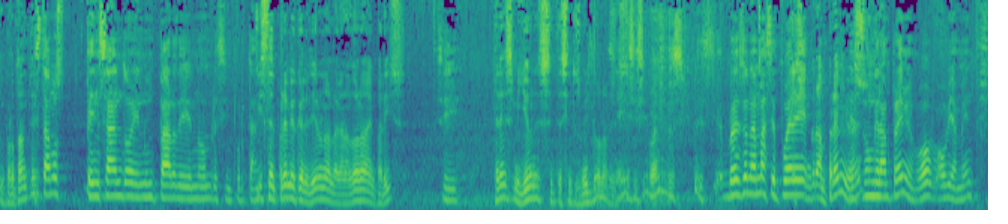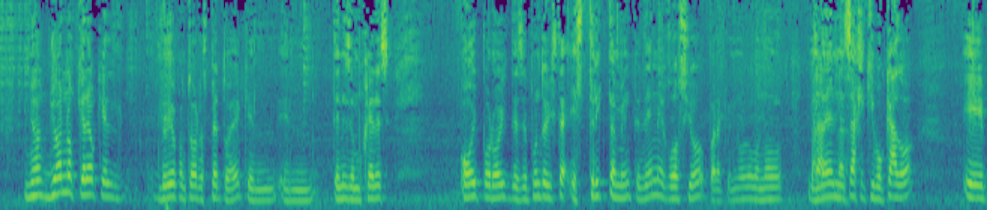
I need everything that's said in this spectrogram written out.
importante? Estamos pensando en un par de nombres importantes. ¿Viste el premio que le dieron a la ganadora en París? Sí. 3 millones 700 mil dólares. Sí, sí, sí. Bueno, es- es- pero eso nada más se puede. Es un gran premio, ¿eh? Es un gran premio, obviamente. Yo, yo no creo que el, lo digo con todo respeto, ¿eh? que el, el tenis de mujeres hoy por hoy, desde el punto de vista estrictamente de negocio, para que no luego no mandar Claro, el claro. mensaje equivocado, eh,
